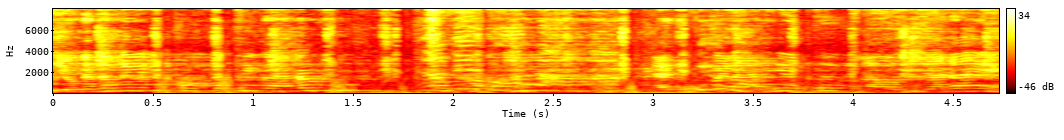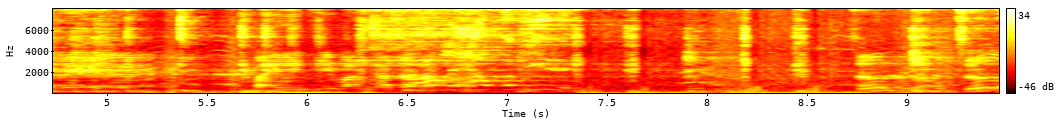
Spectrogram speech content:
อยู่กันตรงนี้ผมกับทีมงานรุ่นแล้วพี่บอลล่ะและถึงเวลาที่ครึ่งเราจะได้แห่ไปที่วัดกันร้นะองแล้วก็พี่เจอเจอ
